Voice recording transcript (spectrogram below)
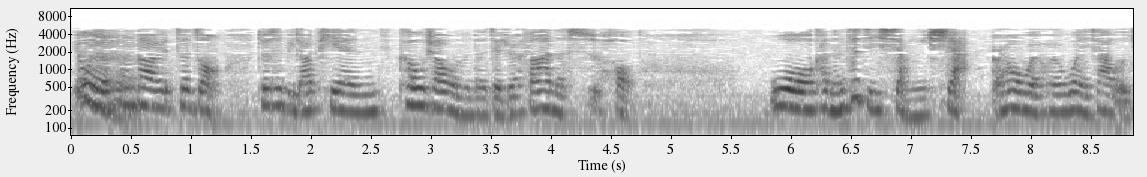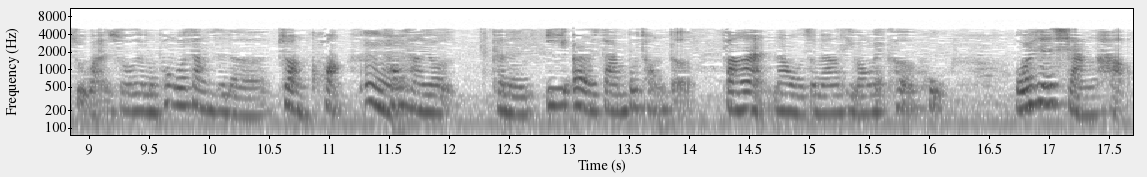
因为我觉得碰到这种就是比较偏客户需要我们的解决方案的时候，我可能自己想一下，然后我也会问一下我的主管说有没有碰过这样子的状况，嗯，通常有。可能一二三不同的方案，那我怎么样提供给客户？我会先想好，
